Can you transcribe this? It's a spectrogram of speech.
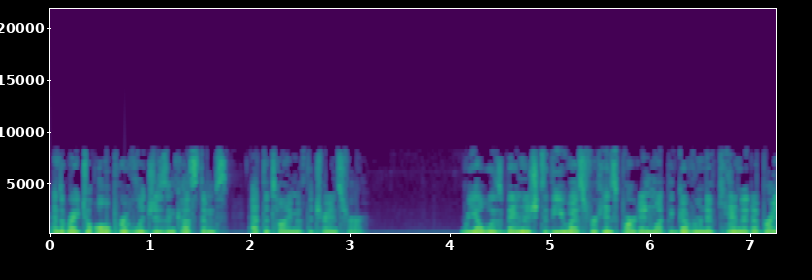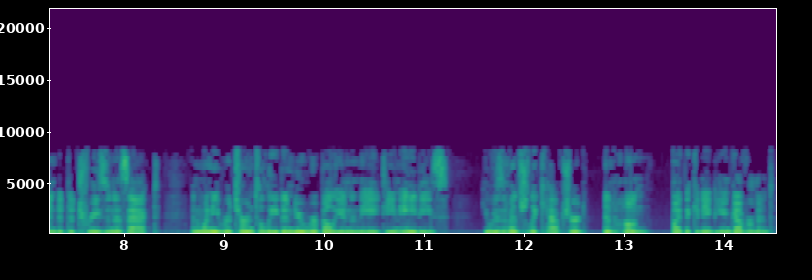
and the right to all privileges and customs at the time of the transfer. Riel was banished to the US for his part in what the government of Canada branded a treasonous act, and when he returned to lead a new rebellion in the 1880s, he was eventually captured and hung by the Canadian government.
